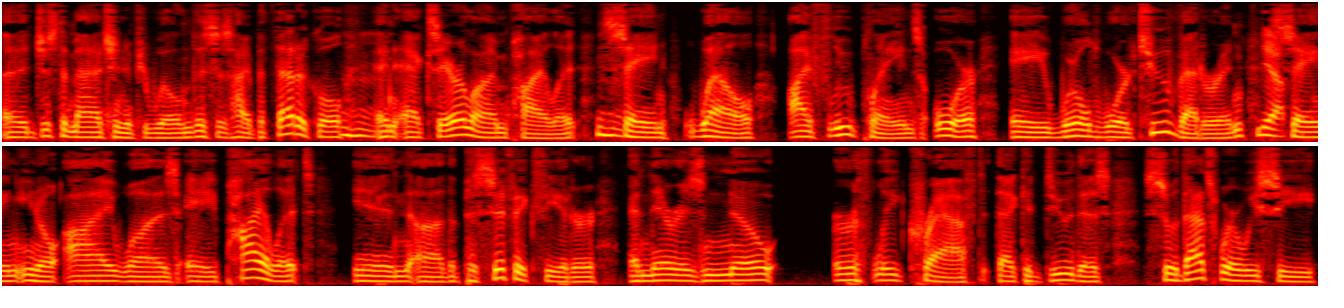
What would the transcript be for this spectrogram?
Uh, just imagine, if you will, and this is hypothetical, mm-hmm. an ex-airline pilot mm-hmm. saying, well, I flew planes or a World War II veteran saying, you know, I was a pilot in uh, the Pacific Theater and there is no earthly craft that could do this. So that's where we see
